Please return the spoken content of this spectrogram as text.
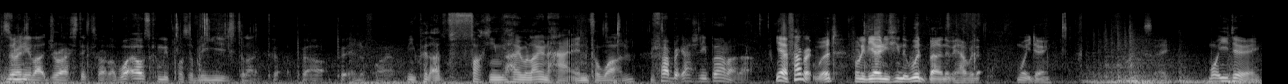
Is there any like dry sticks around? Like, what else can we possibly use to like put put out put in a fire? You can put that fucking Home Alone hat in for one. Does fabric actually burn like that? Yeah, fabric would. Probably the only thing that would burn that we have with it. What are you doing? For. What are you doing?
